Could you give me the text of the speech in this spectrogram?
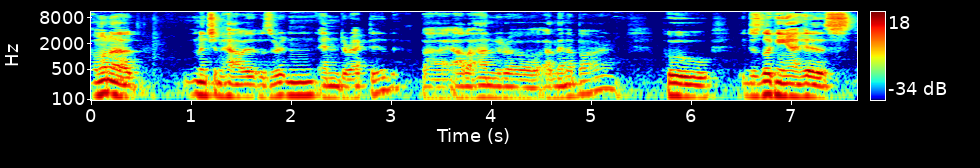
I want to mention how it was written and directed by Alejandro Amenabar, who, just looking at his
